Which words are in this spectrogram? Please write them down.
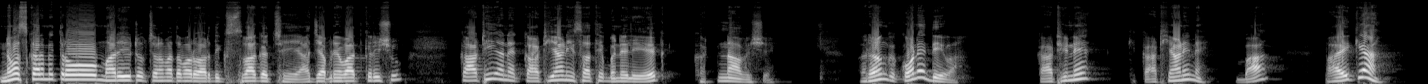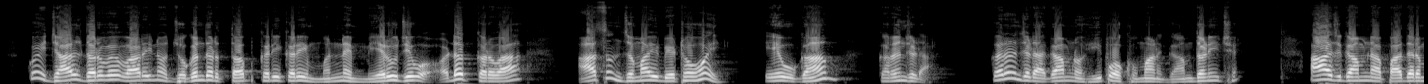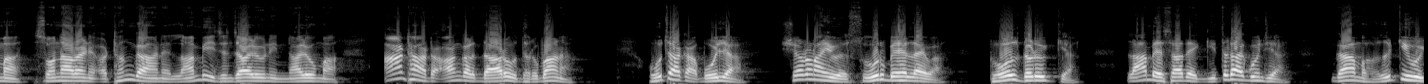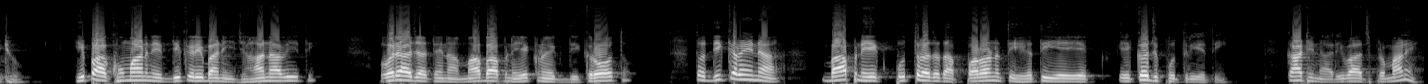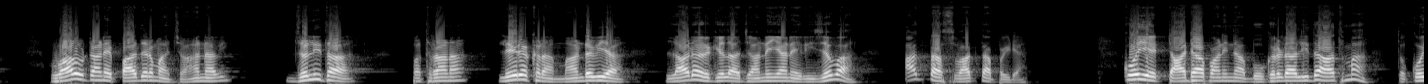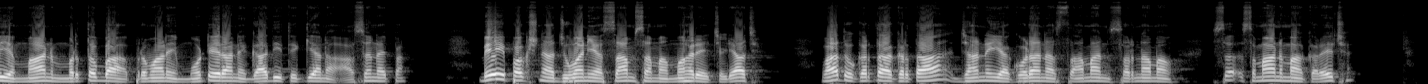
નમસ્કાર મિત્રો, મારી યુટ્યુબ ચેનલમાં તમારું હાર્દિક સ્વાગત છે. આજે આપણે વાત કરીશું કાઠી અને કાઠિયાણી સાથે બનેલી એક ઘટના વિશે. રંગ કોને દેવા? કાઠીને કે કાઠિયાણીને? બા, ભાઈ ક્યાં? કોઈ જાલ ધરવારીનો જોગંદર તપ કરી કરી મનને મેરું જેવો અડગ કરવા આસન જમાવી બેઠો હોય એવું ગામ કરંજડા. કરંજડા ગામનો હિપો ખુમાણ ગામધણી છે. આ જ ગામના પાદરમાં સોનારાયણ અઠંગા અને લાંબી ઝંઝાળીઓની નાળીઓમાં આઠ આઠ આંગળ દારૂ ધરબાણા. હુચાકા બોલ્યા, શરણાઈઓએ સૂર બહેલાવ્યા, ઢોલ ધડુક્યા, લાંબે સાદે ગીતડા ગુંજ્યા, ગામ હલકી ઉઠ્યું. હિપા ખુમાણની દીકરીબાની જાન આવી હતી. વરાજા તેના મા બાપને એકનો એક દીકરો હતો. તો દીકરીના બાપને એક પુત્ર તથા પરણતી હતી એ એક એક જ પુત્રી હતી. કાઠીના રિવાજ પ્રમાણે વાળુટાણે પાદરમાં જાન આવી. જલીથા, પથરાણા, લેરખડા, માંડવિયા, લાડર ઘેલા જાનૈયાને રીઝવવા આગતા સ્વાગતા પડ્યા. કોઈએ ટાઢા પાણીના બોઘરડા લીધા હાથમાં તો કોઈએ માન મર્તબા પ્રમાણે મોટેરાને ગાદી તકિયાના આસન આપ્યા. બે પક્ષના જુવાનિયા સામસામા મહરે ચડ્યા છે. વાતો કરતા કરતા જાનૈયા ઘોડાના સામાન સરનામા સમાનમાં કરે છે.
